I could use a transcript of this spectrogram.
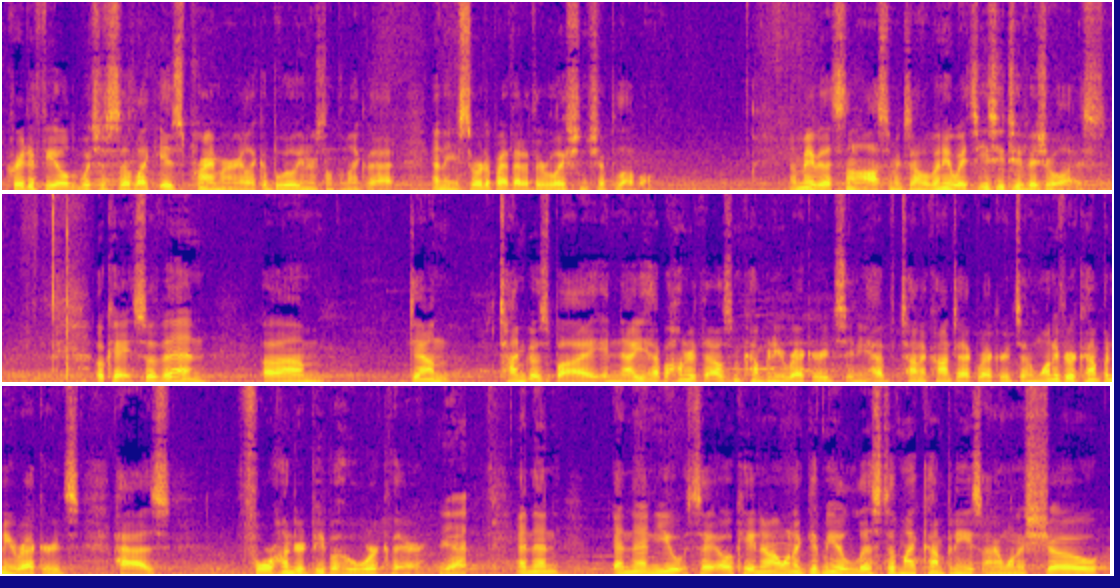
create a field which is uh, like is primary, like a boolean or something like that, and then you sort it by that at the relationship level. Now maybe that's not an awesome example, but anyway, it's easy to visualize. Okay, so then um, down time goes by, and now you have 100,000 company records, and you have a ton of contact records, and one of your company records has 400 people who work there. Yeah. And then and then you say, okay, now I want to give me a list of my companies, and I want to show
